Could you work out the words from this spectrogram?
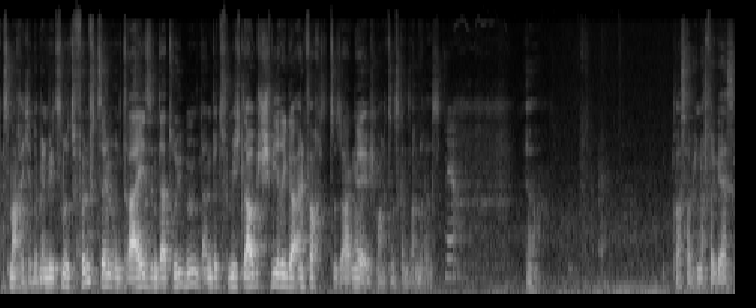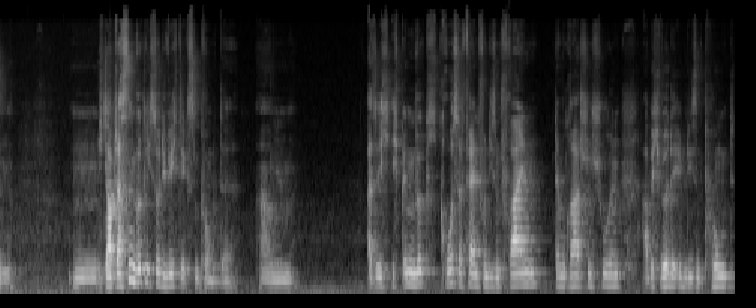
was mache ich? Aber wenn wir jetzt nur zu 15 und 3 sind da drüben, dann wird es für mich, glaube ich, schwieriger einfach zu sagen, hey, ich mache jetzt was ganz anderes. Ja. ja. Was habe ich noch vergessen? Hm, ich glaube, das sind wirklich so die wichtigsten Punkte. Ähm, also ich, ich bin wirklich großer Fan von diesen freien demokratischen Schulen, aber ich würde eben diesen Punkt,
